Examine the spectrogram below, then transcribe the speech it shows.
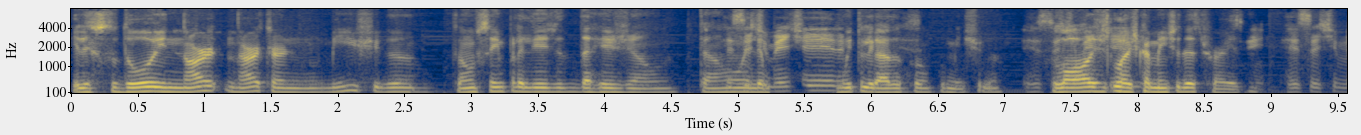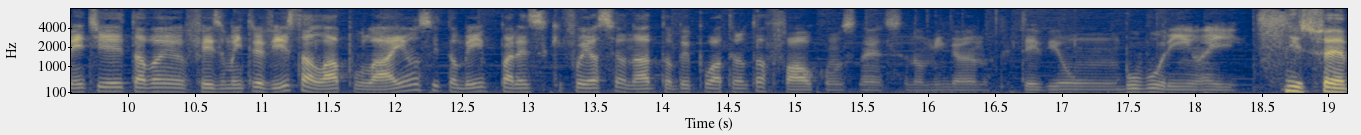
ele estudou em Nor Northern Michigan, então sempre ali da região. né? Então, ele é muito ligado com, com Michigan. Log- logicamente, Detroit. Sim. Recentemente ele tava, fez uma entrevista lá pro Lions e também parece que foi acionado também pro Atlanta Falcons, né? Se não me engano. Teve um burburinho aí. Isso é,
